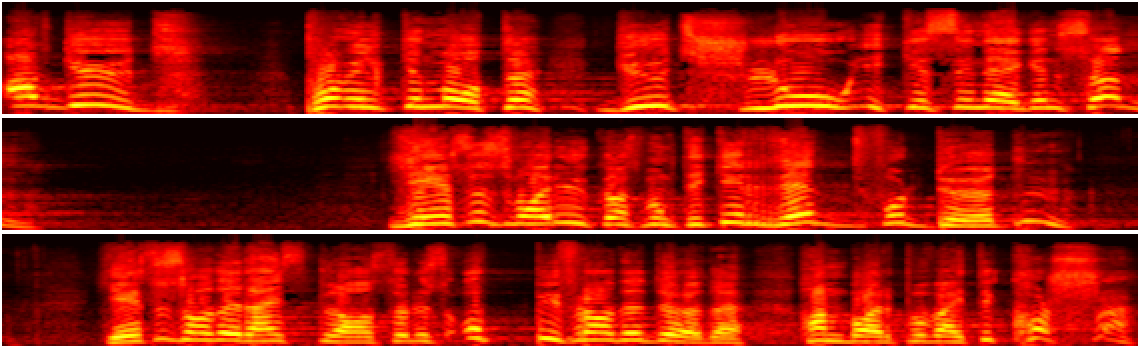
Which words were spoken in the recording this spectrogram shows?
av Gud. På hvilken måte? Gud slo ikke sin egen sønn. Jesus var i utgangspunktet ikke redd for døden. Jesus hadde reist Lasarus opp ifra det døde. Han var på vei til korset.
